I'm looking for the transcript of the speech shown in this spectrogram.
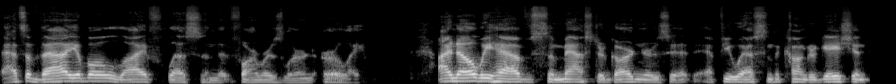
That's a valuable life lesson that farmers learn early. I know we have some master gardeners at FUS in the congregation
